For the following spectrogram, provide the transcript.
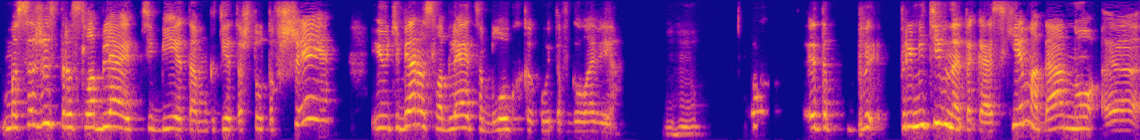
массажист расслабляет тебе там где-то что-то в шее, и у тебя расслабляется блок какой-то в голове. Угу это примитивная такая схема, да, но э,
